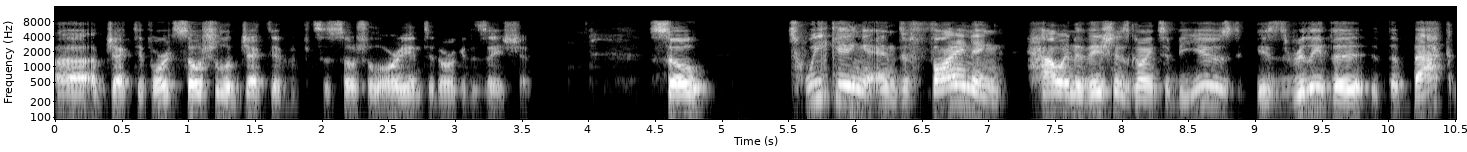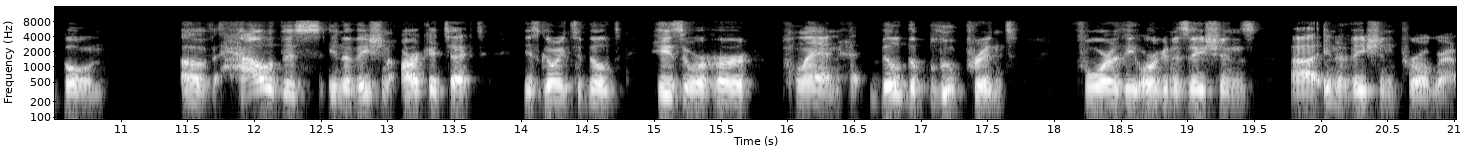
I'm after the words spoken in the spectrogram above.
uh, objective or its social objective if it's a social oriented organization? So tweaking and defining how innovation is going to be used is really the, the backbone of how this innovation architect is going to build his or her plan, build the blueprint for the organization's uh, innovation program.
